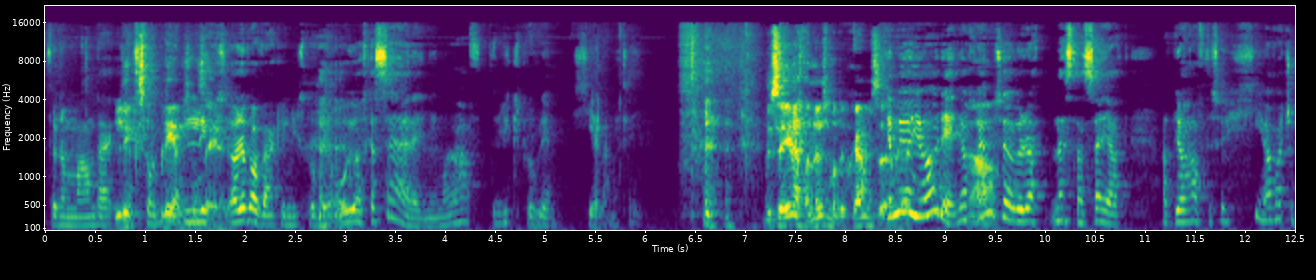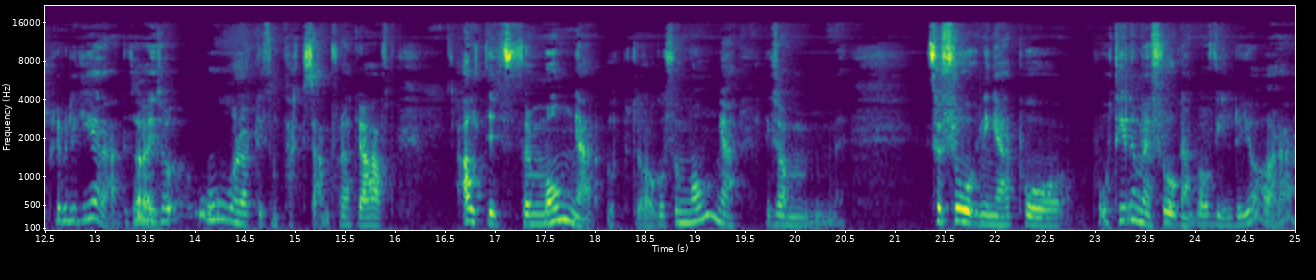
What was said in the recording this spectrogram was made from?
För de andra... Lyxproblem, som lyx, säger. Ja, det var verkligen lyxproblem. Och jag ska säga dig Nima, jag har haft lyxproblem hela mitt liv. Du säger nästan nu som att du skäms Ja men jag gör det. Jag Ja. skäms över att nästan säga att, att jag har haft det så jag har varit så privilegierad. Så jag är så oerhört liksom tacksam för att jag har haft alltid för många uppdrag och för många liksom, förfrågningar på, på till och med frågan vad vill du göra?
